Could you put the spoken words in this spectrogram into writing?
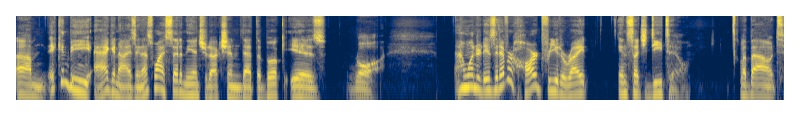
Um, it can be agonizing. That's why I said in the introduction that the book is raw. I wondered, is it ever hard for you to write in such detail about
